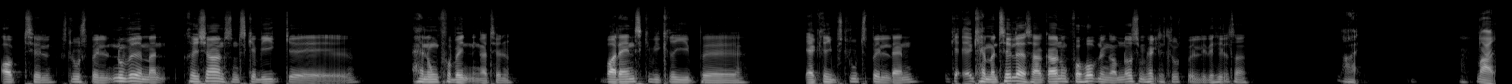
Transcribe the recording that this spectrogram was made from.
op til slutspillet? Nu ved man, Chris Jørgensen skal vi ikke øh, have nogen forventninger til. Hvordan skal vi gribe, øh, ja, gribe slutspillet an? Kan, man tillade sig at gøre nogle forhåbninger om noget som helst i slutspillet i det hele taget? Nej, Nej,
